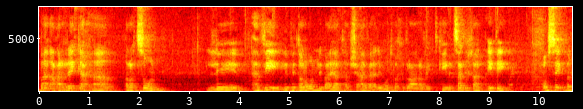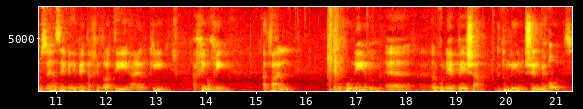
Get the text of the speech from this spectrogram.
באה על רקע הרצון להביא לפתרון לבעיית הפשיעה והאלימות בחברה הערבית. כי מצד אחד הייתי עוסק בנושא הזה בהיבט החברתי, הערכי, החינוכי, אבל ארגונים, ארגוני פשע גדולים של מאות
